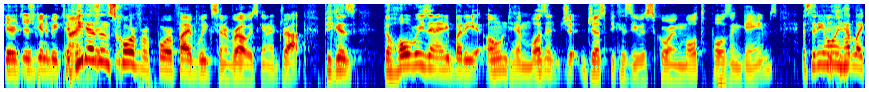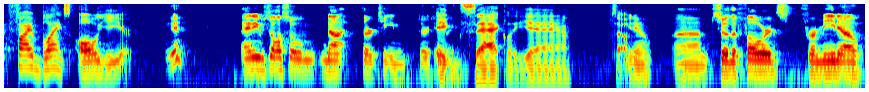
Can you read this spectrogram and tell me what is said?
there, there's going to be times If he doesn't score for four or five weeks in a row, he's going to drop. Because the whole reason anybody owned him wasn't j- just because he was scoring multiples in games. It's that he only had like five blanks all year. Yeah, and he was also not 13, 13 Exactly. Yeah. So You know, um, so the forwards: Firmino,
